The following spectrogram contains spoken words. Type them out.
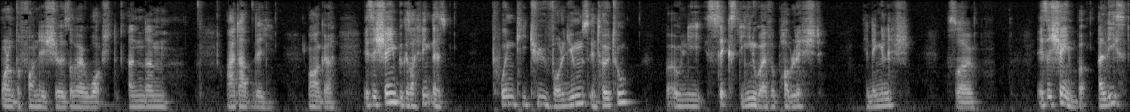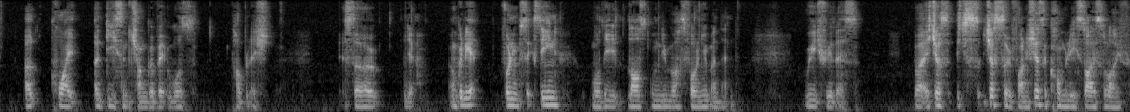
One of the funniest shows I've ever watched. And um, I'd had the manga. It's a shame because I think there's 22 volumes in total, but only 16 were ever published in English. So it's a shame, but at least a, quite a decent chunk of it was published. So yeah, I'm going to get volume 16, or the last omnibus volume, and then read through this. But it's just, it's just, just so fun. It's just a comedy slice of life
